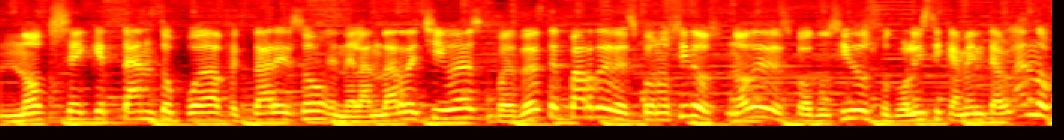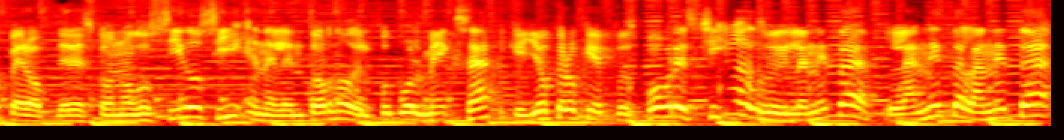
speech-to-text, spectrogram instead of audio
no sé qué tanto pueda afectar eso en el andar de Chivas, pues de este par de desconocidos, no de desconocidos futbolísticamente hablando, pero de desconocidos sí en el entorno del fútbol mexa, que yo creo que pues pobres Chivas, güey, la neta, la neta, la neta,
